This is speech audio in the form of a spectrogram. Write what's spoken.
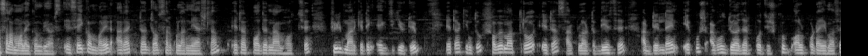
আসসালামু আলাইকুম ভিউয়ার্স এসআই কোম্পানির আর একটা জব সার্কুলার নিয়ে আসলাম। এটার পদের নাম হচ্ছে ফিল্ড মার্কেটিং এক্সিকিউটিভ। এটা কিন্তু সবেমাত্র এটা সার্কুলারটা দিয়েছে আর ডেডলাইন একুশ আগস্ট দু হাজার পঁচিশ। খুব অল্প টাইম আছে,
